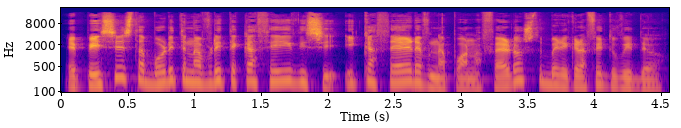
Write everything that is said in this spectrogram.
Επίσης, θα μπορείτε να βρείτε κάθε είδηση ή κάθε έρευνα που αναφέρω στην περιγραφή του βίντεο.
